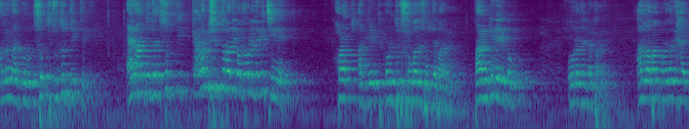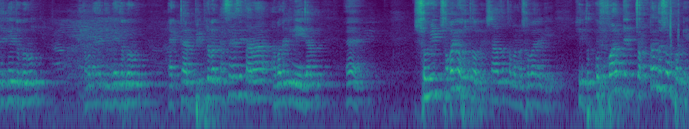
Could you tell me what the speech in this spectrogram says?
আল্লাহ না করুন সত্যি চতুর্দিক থেকে। এরা আন্তর্জাতিক সত্যি কারা বিশুদ্ধবাদী কথা বলে থেকে চিনে। হঠাৎ আপনি কোনো দুঃসংবাদও শুনতে পারেন পারেন কিনা এরকম? ওনাদের ব্যাপারে। আল্লাহ পাক ওনাদেরকে হাত দীর্ঘায়িত করুন। আমাদের হাত দীর্ঘায়িত করুন। একটা বিপ্লবের কাছাকাছি তারা আমাদেরকে নিয়ে যান। হ্যাঁ শহীদ সবাইকে হতে হবে শাহাদত তামান্না সবাই আগে কিন্তু কুফফারদের চক্রান্ত সম্পর্কে,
